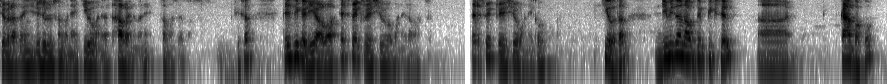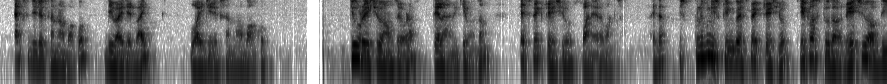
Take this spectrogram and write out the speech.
त्यो बेला चाहिँ रिजोल्युसन भने के हो भनेर थाहा भएन भने समस्या पर्छ ठिक छ? त्यसै गरी अब एस्पेक्ट रेसियो भनेर भन्छ। एस्पेक्ट रेसियो भनेको के हो त? डिभिजन अफ द पिक्सेल कहाँ भएको? एक्स डिरेक्सनमा भएको डिभाइडेड बाई वाइ डिरेक्सनमा भएको। त्यो रेसियो आउँछ एउटा त्यसलाई हामी के भन्छौँ? एस्पेक्ट रेसियो भनेर भन्छौँ। है त? कुनै पनि स्क्रिनको aspect ratio refers to the ratio of the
